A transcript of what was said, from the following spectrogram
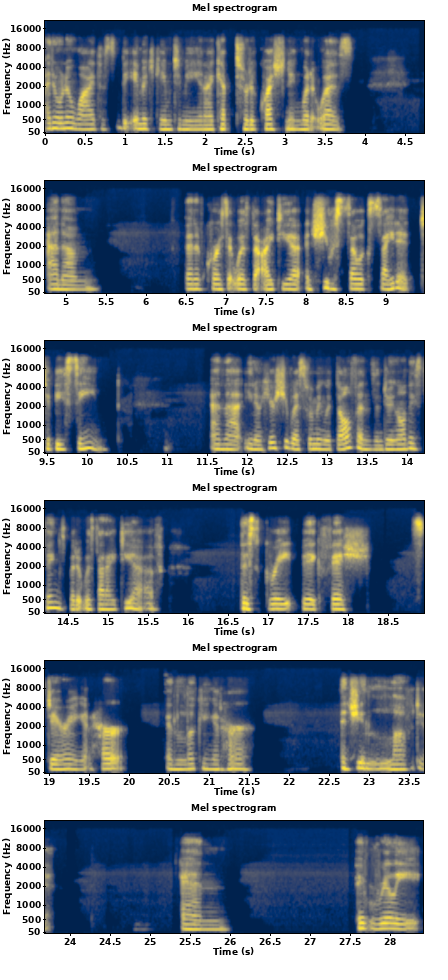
I don't know why this, the image came to me and I kept sort of questioning what it was. And um, then, of course, it was the idea, and she was so excited to be seen. And that, you know, here she was swimming with dolphins and doing all these things, but it was that idea of this great big fish staring at her and looking at her. And she loved it and it really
